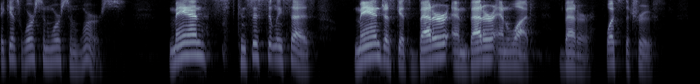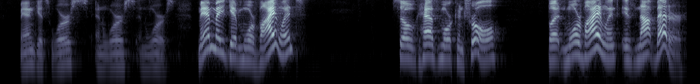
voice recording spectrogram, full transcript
it gets worse and worse and worse. Man consistently says, man just gets better and better and what? Better. What's the truth? Man gets worse and worse and worse. Man may get more violent, so has more control, but more violent is not better.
